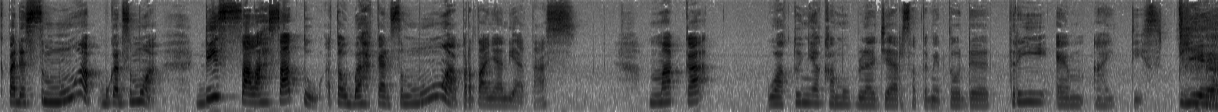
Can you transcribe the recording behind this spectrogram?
kepada semua, bukan semua, di salah satu atau bahkan semua pertanyaan di atas, maka waktunya kamu belajar satu metode 3MITs. Dia.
